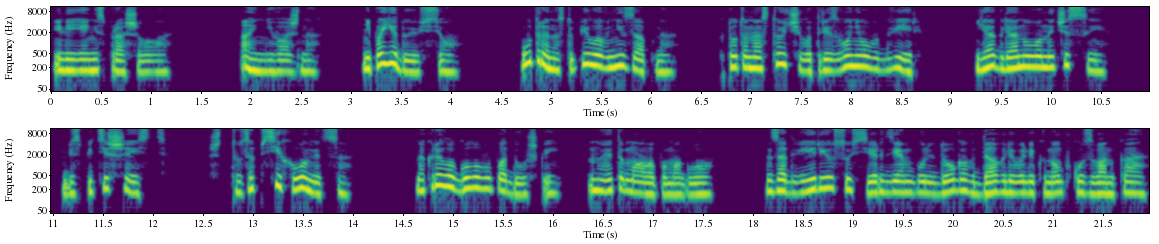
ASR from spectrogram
Или я не спрашивала. Ай, неважно. Не поеду и все. Утро наступило внезапно. Кто-то настойчиво трезвонил в дверь. Я глянула на часы. Без пяти шесть. Что за псих ломится? Накрыла голову подушкой, но это мало помогло. За дверью с усердием бульдога вдавливали кнопку звонка.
